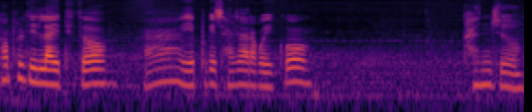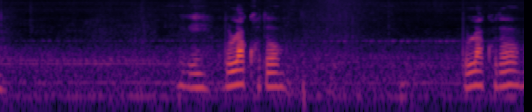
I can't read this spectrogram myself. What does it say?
퍼플 딜라이트도 아 예쁘게 잘 자라고 있고 간주 여기 몰라코도 몰라코도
